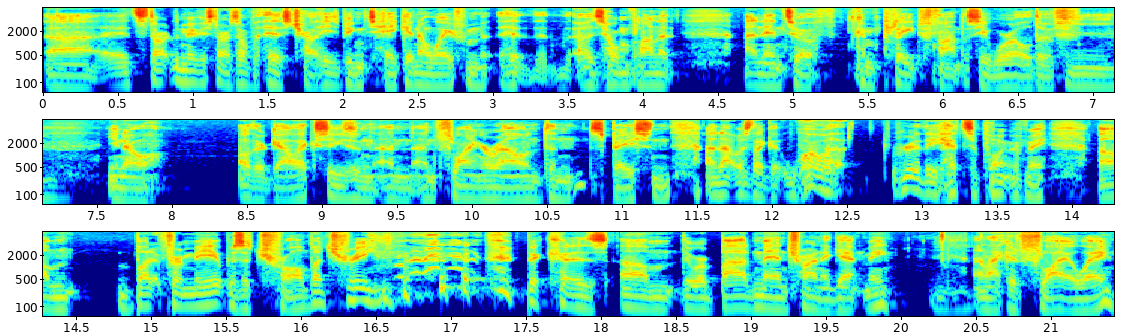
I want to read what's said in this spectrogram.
Uh, it start the movie starts off with his child. He's being taken away from his, his home planet and into a f- complete fantasy world of, you know, other galaxies and, and, and flying around in space and and that was like whoa that really hits a point with me. Um, but for me, it was a trauma dream because um, there were bad men trying to get me, and I could fly away.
